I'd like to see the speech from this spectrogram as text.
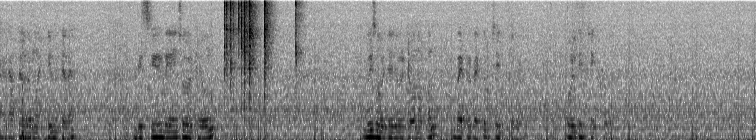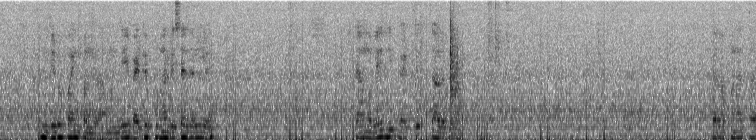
आणि आपल्याकडे मल्टीमीटर आहे डी सी रेंजवर ठेवून वीस व्होल्टेजवर ठेवून आपण बॅटरी बॅकअप चेक करूया. व्होल्टेज चेक करूया. झिरो पॉईंट पंधरा म्हणजे ही बॅटरी पूर्ण डिस्चार्ज झालेली आहे. त्यामुळे ही बॅटरी चालत नाही. तर आपण आता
